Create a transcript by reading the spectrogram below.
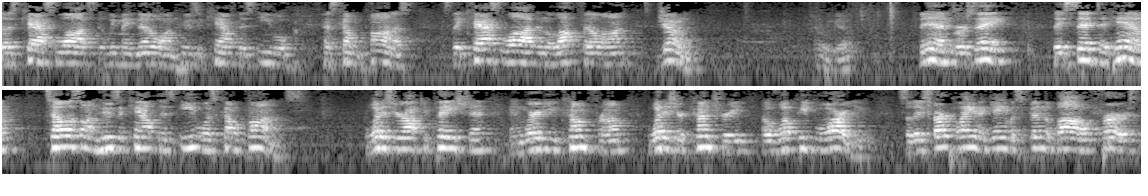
let us cast lots that we may know on whose account this evil has come upon us. So they cast lot, and the lot fell on Jonah. There we go. Then, verse 8, they said to him, Tell us on whose account this evil has come upon us. What is your occupation, and where do you come from? What is your country? Of what people are you? So they start playing a game of spin the bottle first,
